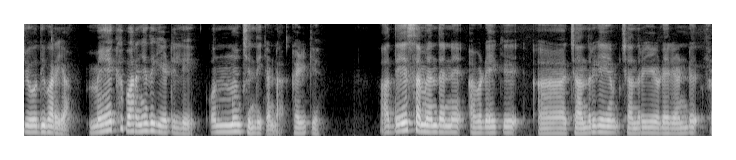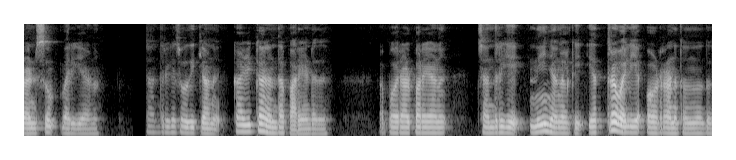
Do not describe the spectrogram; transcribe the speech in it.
ജ്യോതി പറയാം മേഘ പറഞ്ഞത് കേട്ടില്ലേ? ഒന്നും ചിന്തിക്കണ്ട. കഴിക്ക്. അതേസമയം തന്നെ അവിടേക്ക് ചന്ദ്രികയും ചന്ദ്രികയുടെ രണ്ട് ഫ്രണ്ട്സും വരികയാണ്. ചന്ദ്രിക ചോദിക്കുകയാണ് കഴിക്കാൻ എന്താ പറയേണ്ടത്? അപ്പോൾ ഒരാൾ പറയാണ് ചന്ദ്രികയെ നീ ഞങ്ങൾക്ക് എത്ര വലിയ ഓർഡറാണ് തന്നത്?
